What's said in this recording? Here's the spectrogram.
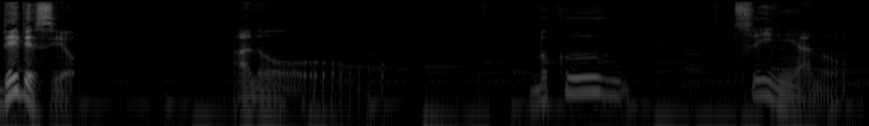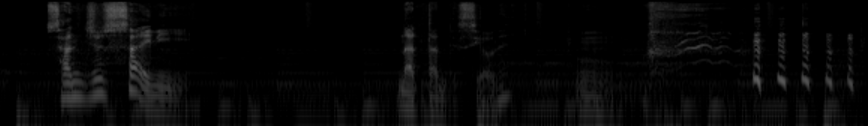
でですよ。あの、僕、ついにあの、30歳になったんですよね。うん。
